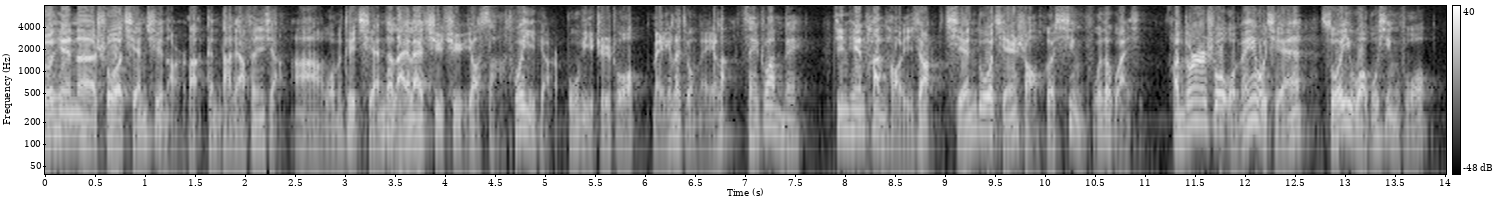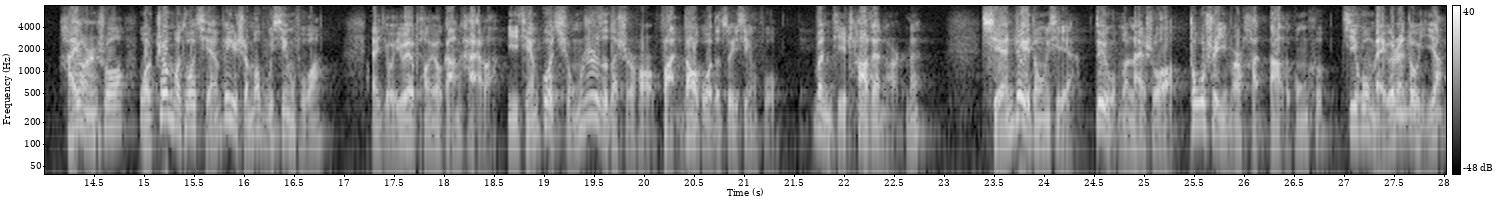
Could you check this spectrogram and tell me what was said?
昨天呢说钱去哪儿了，跟大家分享啊，我们对钱的来来去去要洒脱一点，不必执着，没了就没了，再赚呗。今天探讨一下钱多钱少和幸福的关系。很多人说我没有钱，所以我不幸福；还有人说我这么多钱，为什么不幸福啊？哎，有一位朋友感慨了，以前过穷日子的时候，反倒过得最幸福。问题差在哪儿呢？钱这东西啊，对我们来说都是一门很大的功课，几乎每个人都一样，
